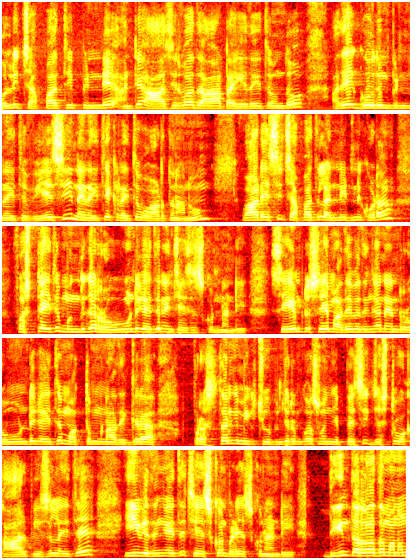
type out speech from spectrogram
ఓన్లీ చపాతీ పిండే అంటే ఆశీర్వాద ఆట ఏదైతే ఉందో అదే గోధుమ పిండిని అయితే వేసి నేనైతే ఇక్కడైతే వాడుతున్నాను. వాడేసి చపాతీలు అన్నింటినీ కూడా ఫస్ట్ అయితే ముందుగా రౌండ్గా అయితే నేను చేసేసుకుంటున్నాండి సేమ్ టు సేమ్ అదే విధంగా నేను రౌండ్గా అయితే మొత్తం నా దగ్గర ప్రస్తుతానికి మీకు చూపించడం కోసం అని చెప్పేసి జస్ట్ ఒక ఆరు పీసులు అయితే ఈ విధంగా అయితే చేసుకొని పడేసుకున్నాండి దీని తర్వాత మనం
